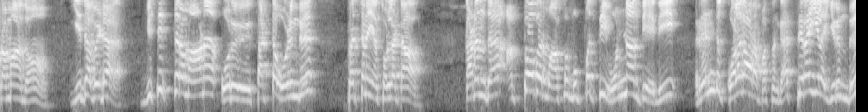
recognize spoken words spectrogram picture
பிரமாதம்? இதை விட விசித்திரமான ஒரு சட்ட ஒழுங்கு பிரச்சனைய சொல்லட்டா? கடந்த அக்டோபர் மாசம் முப்பத்தி ஒன்னாம் தேதி ரெண்டு கொலகார பசங்க சிறையில இருந்து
